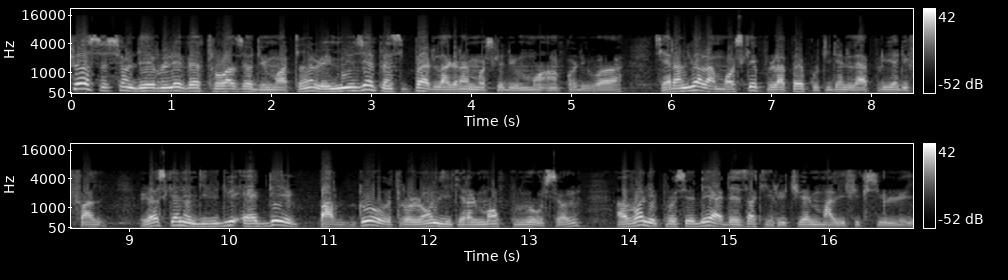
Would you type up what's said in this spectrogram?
faits se sont déroulés vers 3 heures du matin. Le musée principal de la grande mosquée du Mont en Côte d'Ivoire s'est rendu à la mosquée pour l'appel quotidien de la prière du Fall lorsqu'un individu aidé par d'autres l'ont littéralement cloué au sol avant de procéder à des actes rituels maléfiques sur lui.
